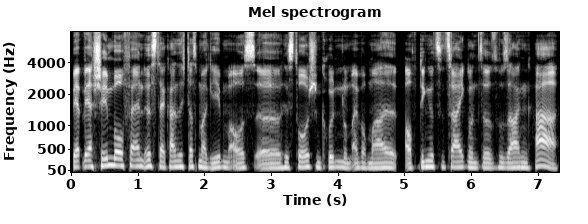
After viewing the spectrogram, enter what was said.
wer, wer Shimbo-Fan ist, der kann sich das mal geben aus äh, historischen Gründen, um einfach mal auf Dinge zu zeigen und so zu sagen, ha,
